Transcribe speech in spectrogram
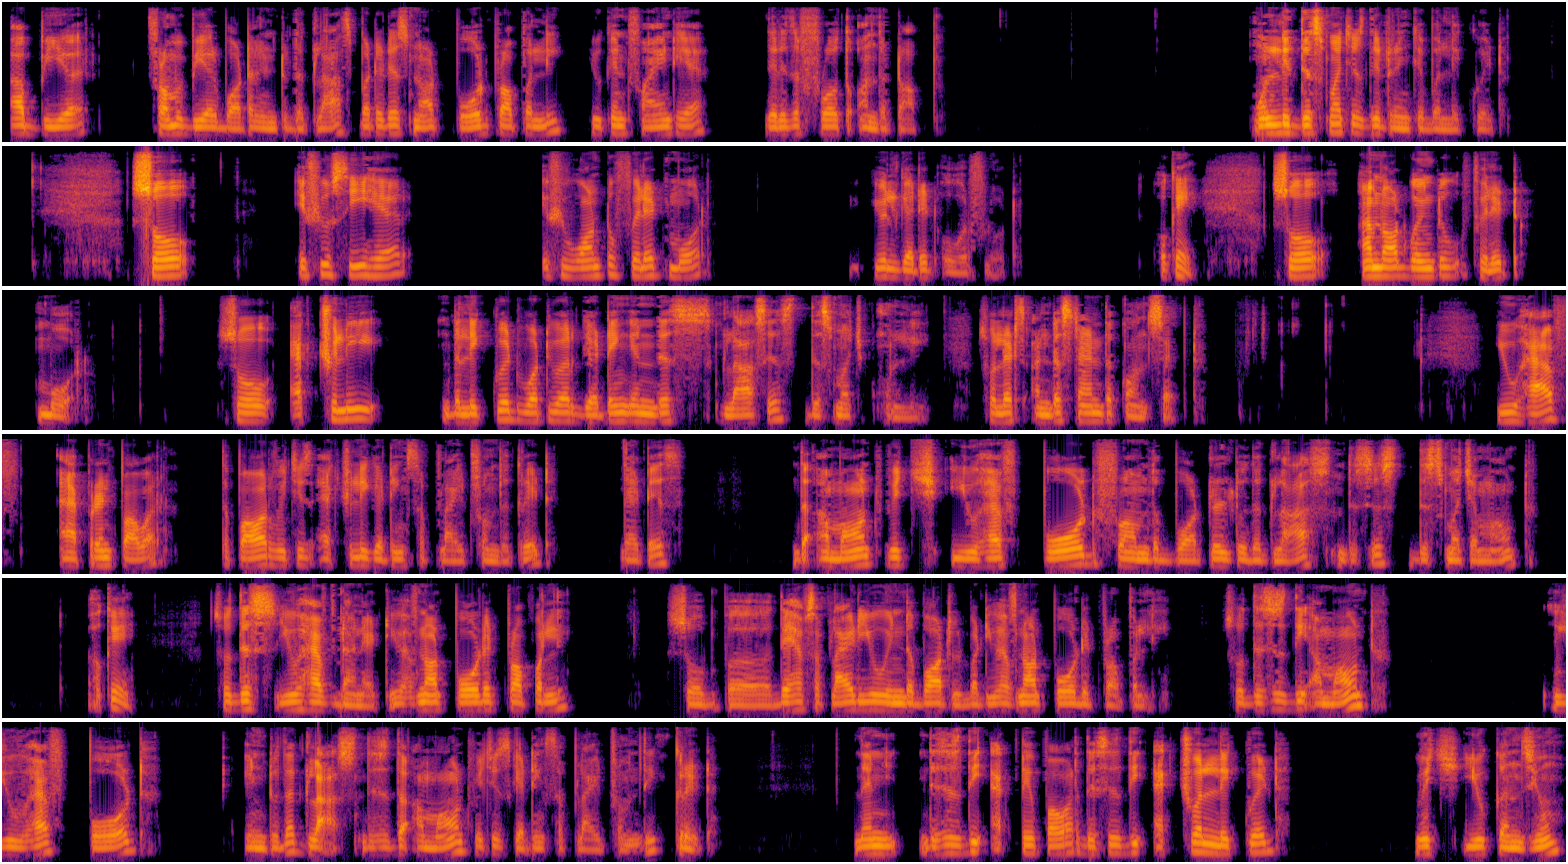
a beer from a beer bottle into the glass but it is not poured properly. You can find here there is a froth on the top. Only this much is the drinkable liquid. So if you see here if you want to fill it more you will get it overflowed. Okay? So i'm not going to fill it more. So actually the liquid what you are getting in this glass is this much only. So let's understand the concept. You have apparent power the power which is actually getting supplied from the grid. That is the amount which you have poured from the bottle to the glass. This is this much amount. Okay. So this you have done it. You have not poured it properly. So uh, they have supplied you in the bottle but you have not poured it properly. So this is the amount you have poured into the glass. This is the amount which is getting supplied from the grid then this is the active power this is the actual liquid which you consume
